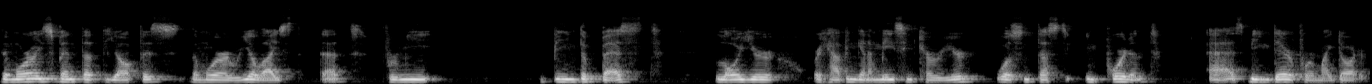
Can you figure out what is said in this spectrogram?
the more I spent at the office, the more I realized that for me, being the best lawyer or having an amazing career wasn't as important as being there for my daughter.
